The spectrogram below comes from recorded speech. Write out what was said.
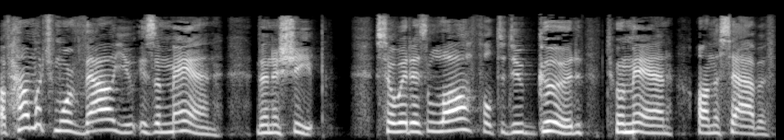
Of how much more value is a man than a sheep? So it is lawful to do good to a man on the Sabbath.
